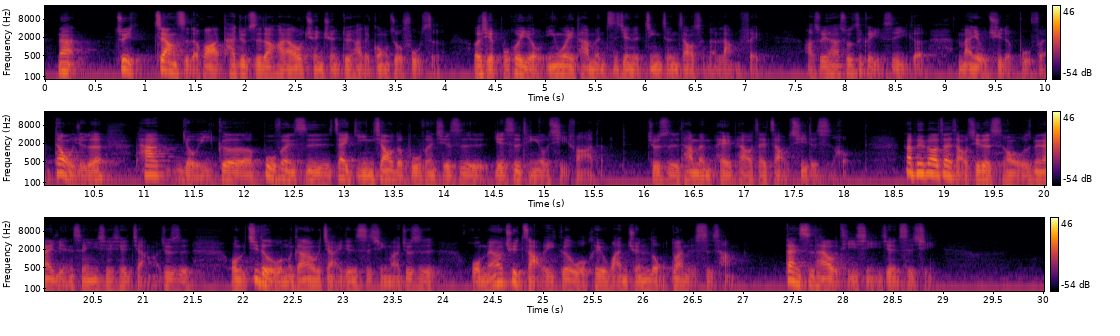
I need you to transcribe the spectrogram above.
那最这样子的话，他就知道还要全权对他的工作负责，而且不会有因为他们之间的竞争造成的浪费啊。所以他说这个也是一个蛮有趣的部分。但我觉得他有一个部分是在营销的部分，其实也是挺有启发的，就是他们配票在早期的时候。那 PayPal 在早期的时候，我这边再延伸一些些讲啊，就是我们记得我们刚刚有讲一件事情嘛，就是我们要去找一个我可以完全垄断的市场，但是他有提醒一件事情，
